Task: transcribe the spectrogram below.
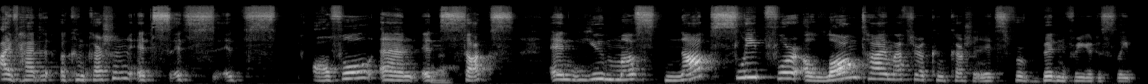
i've had a concussion. It's it's it's awful and it Yeah. sucks. And you must not sleep for a long time after a concussion. It's forbidden for you to sleep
